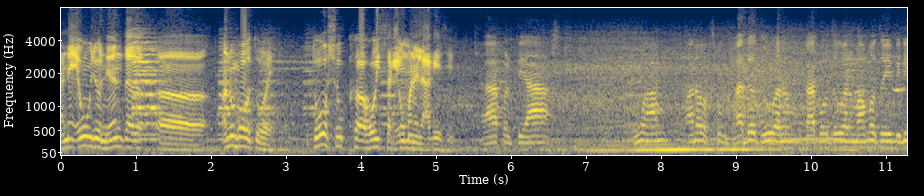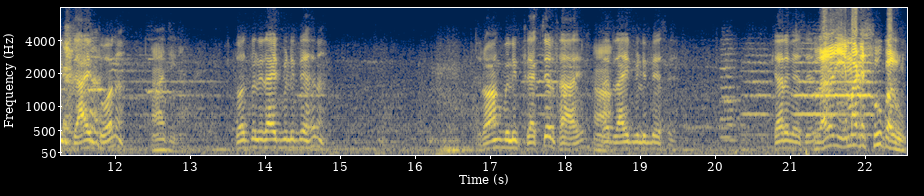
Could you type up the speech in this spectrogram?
અને એવું જો નિરંતર અનુભવતું હોય તો સુખ હોઈ શકે એવું મને લાગે છે. હા પણ તે આ હું આમ આનો ખાધો છું અને કાકો છું અને મામો છું એ બિલીફ જાય તો ને. હાજી તો જ પેલી રાઈટ બિલીફ બેસે ને? રોંગ બિલીફ ફ્રેક્ચર થાય રાઈટ બિલીફ બેસે. ક્યારે બેસે? દાદાજી એ માટે શું કરવું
